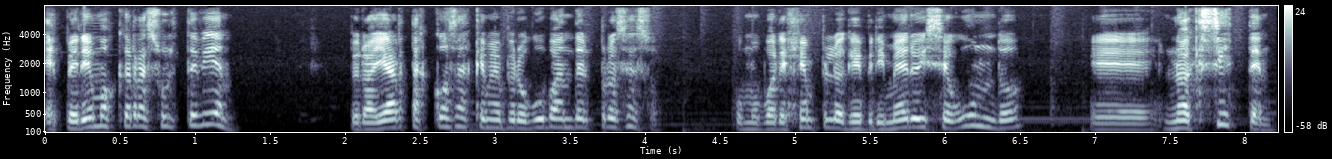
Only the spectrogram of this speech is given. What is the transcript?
Esperemos que resulte bien, pero hay hartas cosas que me preocupan del proceso, como por ejemplo que primero y segundo eh, no existen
